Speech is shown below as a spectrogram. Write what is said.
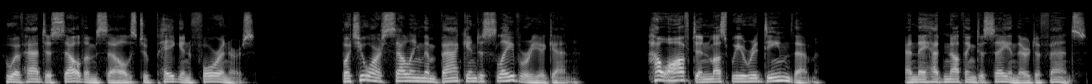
who have had to sell themselves to pagan foreigners. But you are selling them back into slavery again. How often must we redeem them? And they had nothing to say in their defense.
